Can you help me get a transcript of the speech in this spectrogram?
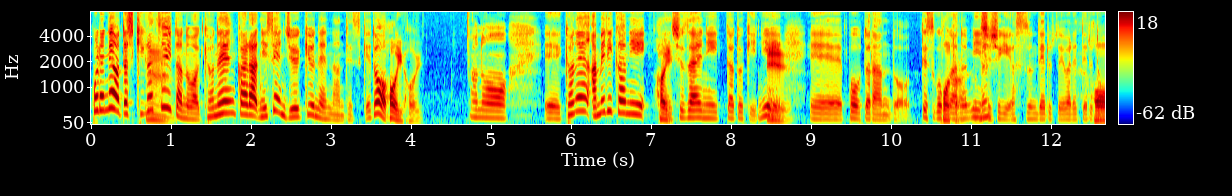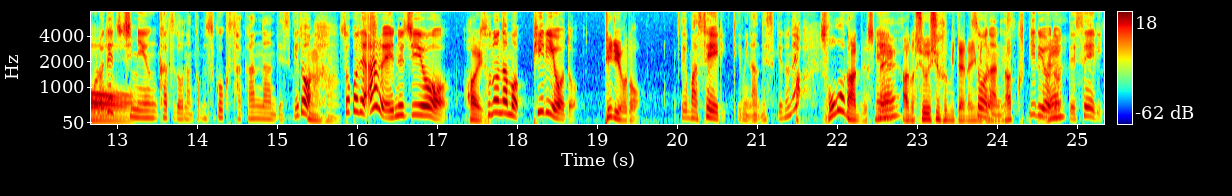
これね、私気がついたのは去年から2019年なんですけど、はいはい。あのえー去年アメリカに、はい。えー取材に行った時に、ええ。ーポートランドってすごくあの民主主義が進んでいると言われているところではあ市民活動なんかもすごく盛んなんですけど、うんうんそこである NGO、はい。その名もピリオド。ピリオド。で、まあ、生理って意味なんですけどね。あそうなんですね、あの終止符みたいな意味でそうなんです。はなくて、ね、ピリオドって生理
